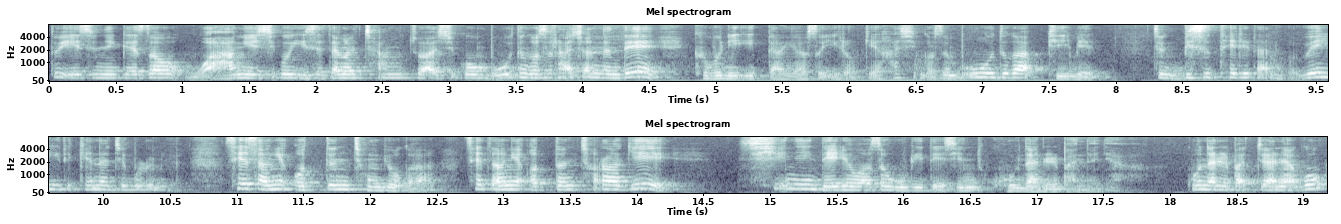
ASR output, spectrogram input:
또 예수님께서 왕이시고 이 세상을 창조하시고 모든 것을 하셨는데 그분이 이 땅에 와서 이렇게 하신 것은 모두가 비밀. 즉 미스테리라는 거. 왜 이렇게 했는지 모르는 거예요. 세상에 어떤 종교가 세상에 어떤 철학이 신이 내려와서 우리 대신 고난을 받느냐. 고난을 받지 않냐고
